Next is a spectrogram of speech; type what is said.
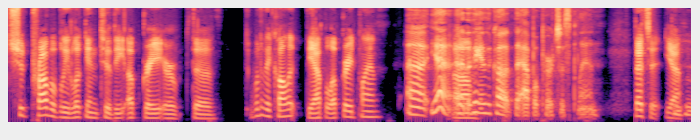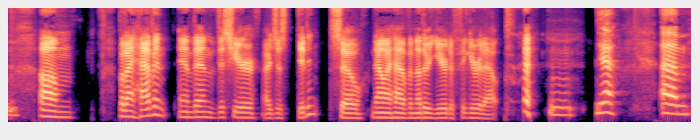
should probably look into the upgrade or the what do they call it? The Apple upgrade plan? Uh, yeah. I Um, think they call it the Apple purchase plan. That's it. Yeah. Mhm. Um, but I haven't, and then this year I just didn't. So now I have another year to figure it out. Mm, yeah. Um,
